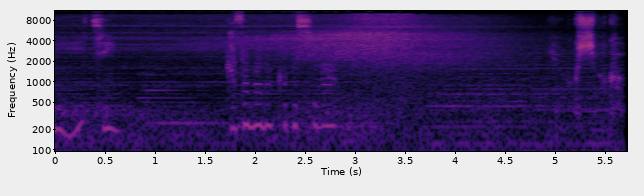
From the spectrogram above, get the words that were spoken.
いいジン風間の拳は屋久島か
